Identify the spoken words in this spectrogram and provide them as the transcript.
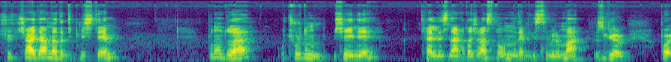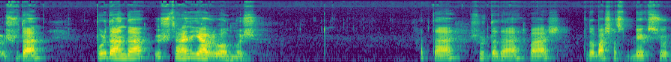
Şu çaydanla da dikmiştim. Bunu da uçurdum şeyini. Kellesini arkadaşlar. Aslında onunla demek istemiyorum ama üzülüyorum. Bu, şuradan. Buradan da 3 tane yavru olmuş. Hatta şurada da var. Bu da başka büyük şu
